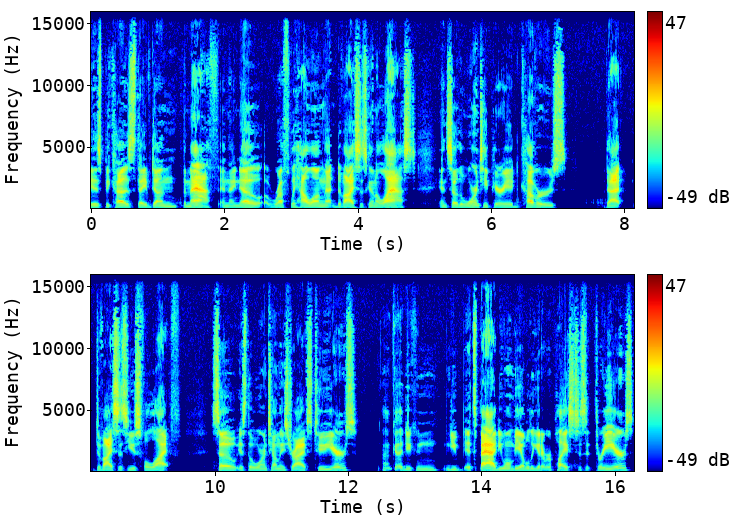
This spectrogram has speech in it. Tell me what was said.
Is because they've done the math and they know roughly how long that device is going to last. And so the warranty period covers that device's useful life. So is the warranty on these drives two years? Oh, good. You can you. It's bad. You won't be able to get it replaced. Is it three years?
